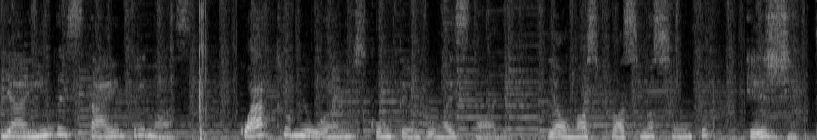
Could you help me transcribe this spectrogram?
e ainda está entre nós. Quatro mil anos contemplam a história. E é o nosso próximo assunto, Egito.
